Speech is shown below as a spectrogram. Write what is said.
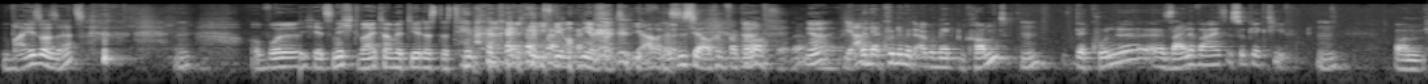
weiser Satz. Obwohl ich jetzt nicht weiter mit dir das, das Thema Religion hier vertiefe. Ja, aber das ist ja auch im Verkauf. Ne? Ja, ja. Wenn der Kunde mit Argumenten kommt, mhm. der Kunde, äh, seine Wahrheit ist subjektiv. Mhm. Und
